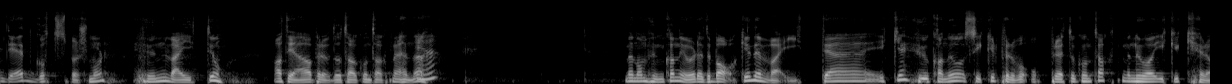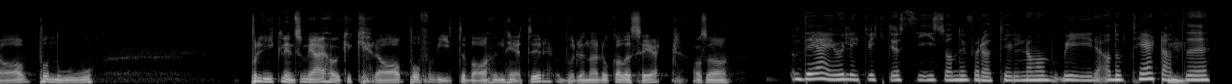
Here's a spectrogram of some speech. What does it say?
Det er et godt spørsmål. Hun veit jo at jeg har prøvd å ta kontakt med henne. Ja. Men om hun kan gjøre det tilbake, det veit jeg ikke. Hun kan jo sikkert prøve å opprette kontakt, men hun har ikke krav på noe På lik linje som jeg har jo ikke krav på å få vite hva hun heter, hvor hun er lokalisert. Altså, Det er jo litt viktig å si sånn i forhold til når man blir adoptert, at Mm. eh,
